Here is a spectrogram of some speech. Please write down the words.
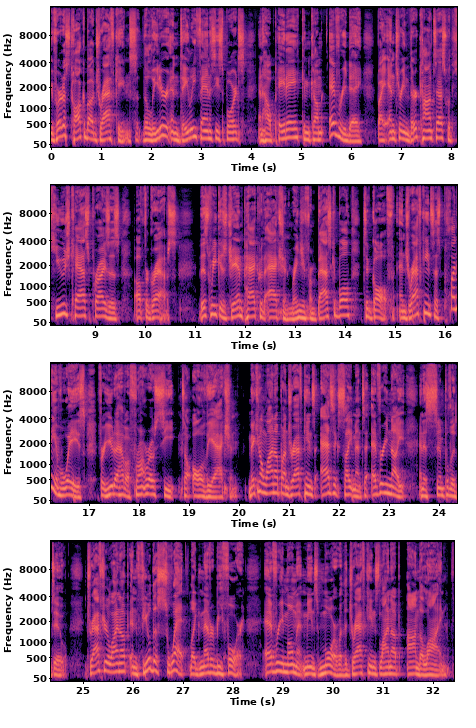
You've heard us talk about DraftKings, the leader in daily fantasy sports, and how payday can come every day by entering their contest with huge cash prizes up for grabs. This week is jam packed with action ranging from basketball to golf, and DraftKings has plenty of ways for you to have a front row seat to all of the action. Making a lineup on DraftKings adds excitement to every night and is simple to do. Draft your lineup and feel the sweat like never before. Every moment means more with the DraftKings lineup on the line.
